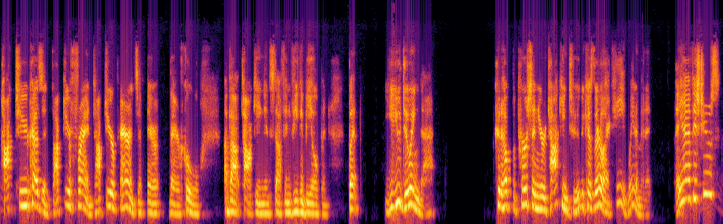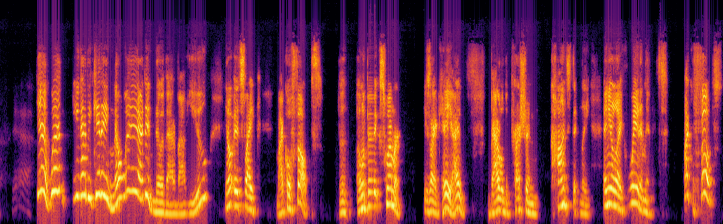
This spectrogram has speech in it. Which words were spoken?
talk to your cousin, talk to your friend, talk to your parents if they're they're cool, about talking and stuff and if you can be open. But you doing that could help the person you're talking to because they're like, hey, wait a minute. They have issues? Yeah, yeah what? You gotta be kidding. No way. I didn't know that about you. You know, it's like Michael Phelps, the Olympic swimmer. He's like, hey, I battle depression constantly. And you're like, wait a minute. Michael Phelps,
